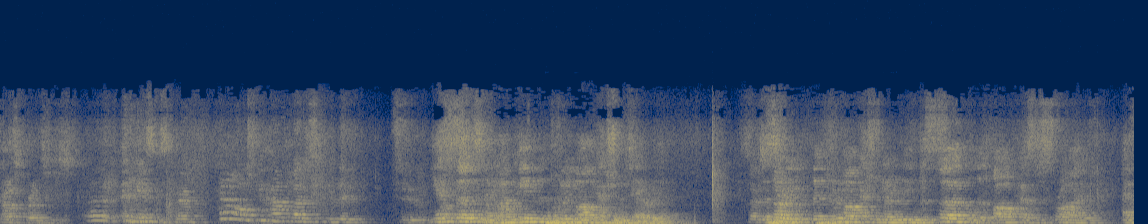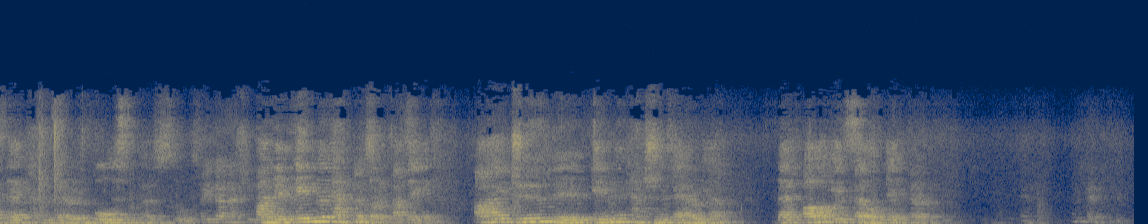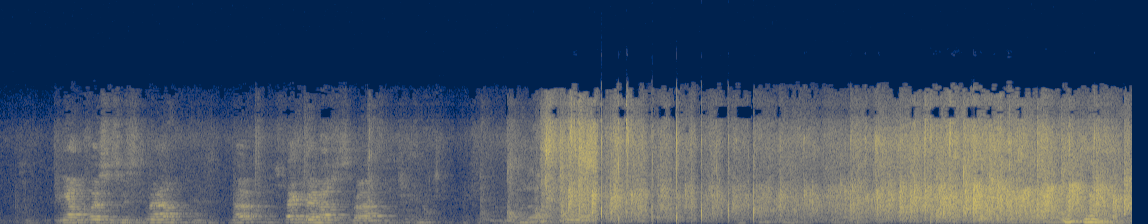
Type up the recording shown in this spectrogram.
Councillor Prentice. Uh, yes, Mr. Brown. Can I ask you how close you live to? Yes, certainly. I'm in the three mile catchment area. So, Sorry, the three mile catchment area being the circle that Ark has described as their catchment area for this proposed school. so you don't actually. I live in the catchment, sorry, I'll say again. I do live in the catchment area that Ark itself, yeah, Any other questions, Mrs Brown? No? Thank you very much, Mr Brown. Mm-hmm.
